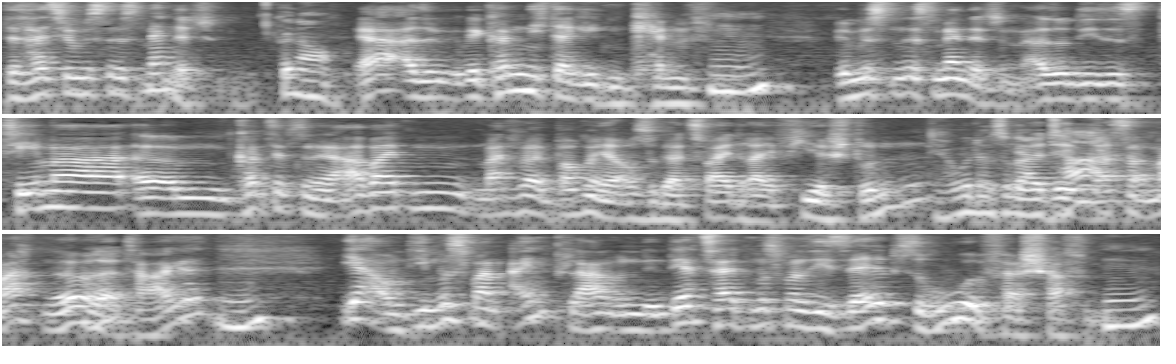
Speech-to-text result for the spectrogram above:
Das heißt, wir müssen es managen. Genau. Ja, also wir können nicht dagegen kämpfen. Mhm. Wir müssen es managen. Also dieses Thema ähm, konzeptionell arbeiten, manchmal braucht man ja auch sogar zwei, drei, vier Stunden. Ja, oder sogar dem, was man macht, ne, oder Tage. Mhm. Ja, und die muss man einplanen und in der Zeit muss man sich selbst Ruhe verschaffen. Mhm.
